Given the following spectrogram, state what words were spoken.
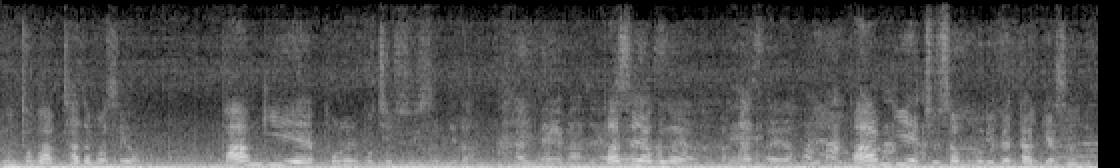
유튜브 한번 찾아보세요. 방귀에 불을 붙일 수 있습니다. 네 맞아요. 봤어요, 그거? 네. 봤어요. 방귀의 주성분이 메탄 가스입니다.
